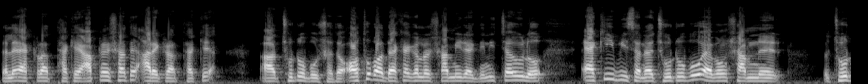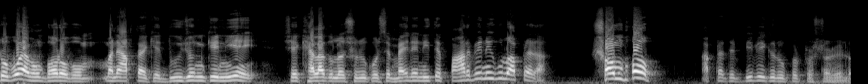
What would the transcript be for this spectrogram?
তাহলে এক রাত থাকে আপনার সাথে, আরেক রাত থাকে আর ছোট বউর সাথে। অথবা দেখা গেল স্বামীর একদিন ইচ্ছা হলো একই বিছানায় ছোট বউ এবং সামনের ছোট বউ এবং বড় বউ মানে আপনাকে দুইজনকে নিয়ে সে খেলাধুলা শুরু করছে, মেনে নিতে পারবেন এগুলো আপনারা? সম্ভব? আপনাদের বিবেকের উপর প্রশ্ন রইল।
